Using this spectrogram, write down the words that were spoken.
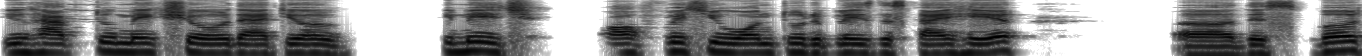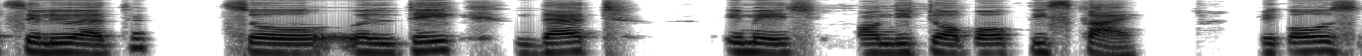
you have to make sure that your image of which you want to replace the sky here uh, this bird silhouette so we'll take that image on the top of the sky because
